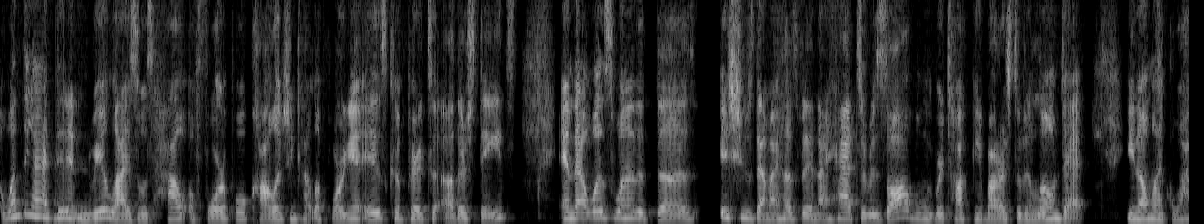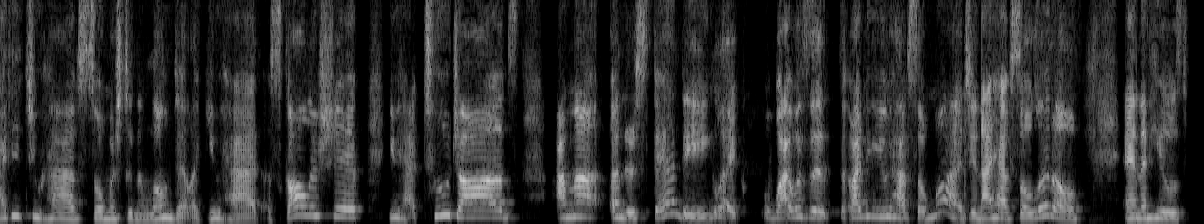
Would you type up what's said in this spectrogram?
one thing I didn't realize was how affordable college in California is compared to other states. And that was one of the, the issues that my husband and I had to resolve when we were talking about our student loan debt. You know, I'm like, why did you have so much student loan debt? Like you had a scholarship, you had two jobs. I'm not understanding like why was it why do you have so much and I have so little? And then he was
